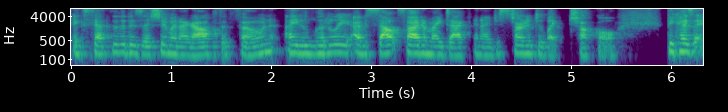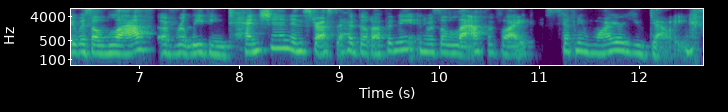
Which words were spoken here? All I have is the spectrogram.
accepted the position when I got off the phone. I literally, I was outside of my deck and I just started to like chuckle because it was a laugh of relieving tension and stress that had built up in me. And it was a laugh of like, Stephanie, why are you doubting?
